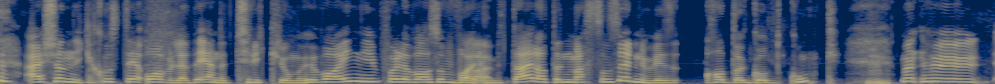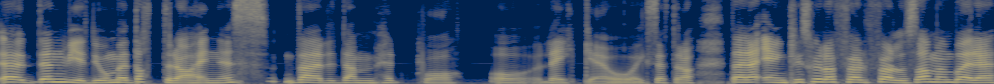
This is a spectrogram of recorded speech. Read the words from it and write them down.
Jeg skjønner ikke hvordan det overlevde det ene trykkrommet hun var inni, for det var så varmt der at den mest sannsynligvis hadde gått konk. Mm. Men hun, eh, det er en video med dattera hennes der de holder på å leke og etc. Der jeg egentlig skulle ha følt følelser, men bare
